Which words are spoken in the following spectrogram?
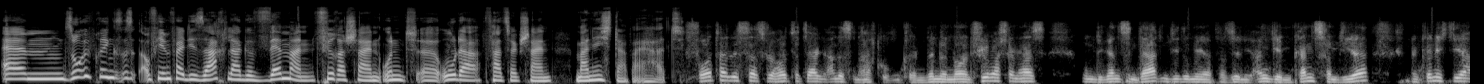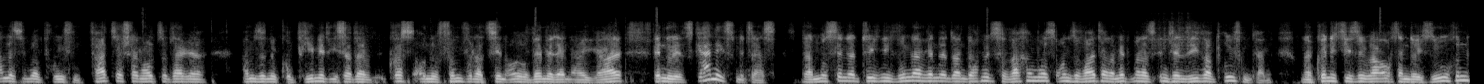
Ähm, so übrigens ist auf jeden Fall die Sachlage, wenn man Führerschein und äh, oder Fahrzeugschein mal nicht dabei hat. Vorteil ist, dass wir heutzutage alles nachgucken können. Wenn du einen neuen Führerschein hast und die ganzen Daten, die du mir persönlich angeben kannst von dir, dann kann ich dir alles überprüfen. Fahrzeugschein heutzutage haben sie eine Kopie mit. Ich sage, da kostet auch nur fünf oder zehn Euro, wäre mir dann egal. Wenn du jetzt gar nichts mit hast, dann musst du natürlich nicht wundern, wenn du dann doch mit zur Wache musst und so weiter, damit man das intensiver prüfen kann. Und dann könnte ich die sogar auch dann durchsuchen,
